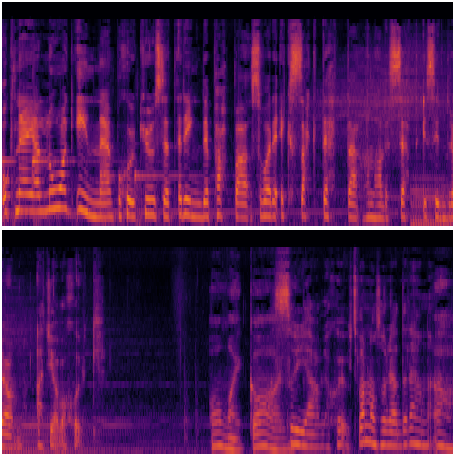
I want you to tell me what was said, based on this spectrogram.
och när jag låg inne på sjukhuset ringde pappa så var det exakt detta han hade sett i sin dröm, att jag var sjuk. Oh my god. Så jävla sjukt. Var det någon som räddade henne? Ah.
